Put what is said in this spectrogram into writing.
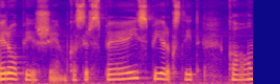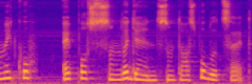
eiropiešiem, kas ir spējis pierakstīt komiku eposus un leģendas un tās publicēt.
